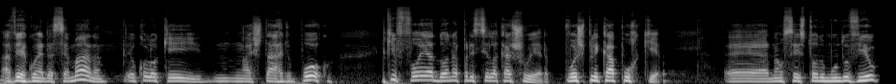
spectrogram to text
à vergonha da semana, eu coloquei mais tarde um pouco, que foi a dona Priscila Cachoeira. Vou explicar por quê. É, não sei se todo mundo viu,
